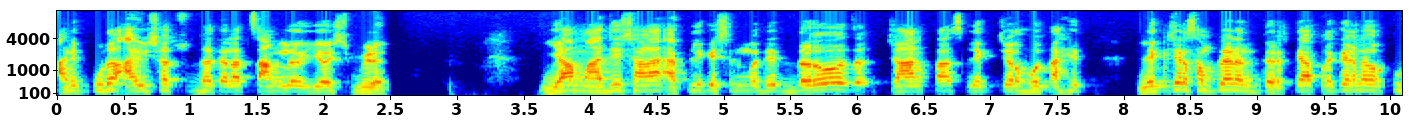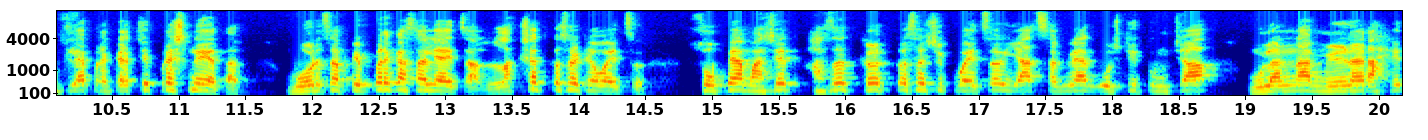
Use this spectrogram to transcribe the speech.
आणि पुढे आयुष्यात सुद्धा त्याला चांगलं यश मिळेल. या माझी शाळा ऍप्लिकेशनमध्ये दररोज चार तास लेक्चर होत आहेत. लेक्चर संपल्यानंतर त्या प्रकरणावर कुठल्या प्रकारचे प्रश्न येतात? बोर्डचा पेपर कसा लिहायचा? लक्षात कसं ठेवायचं? सोप्या भाषेत हसत खेळत कसं शिकवायचं? या सगळ्या गोष्टी तुमच्या मुलांना मिळणार आहेत.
